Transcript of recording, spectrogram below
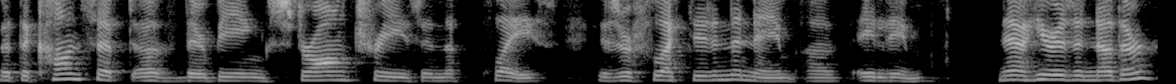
But the concept of there being strong trees in the place is reflected in the name of Elim. Now, here is another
